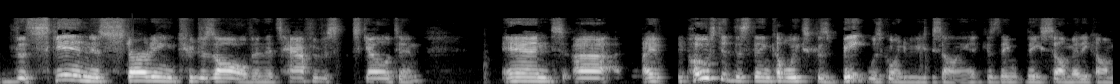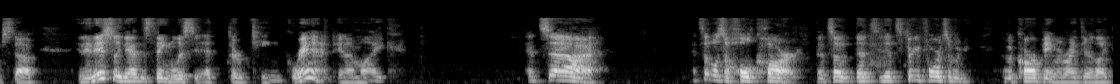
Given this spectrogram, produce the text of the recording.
the skin is starting to dissolve and it's half of a skeleton. And uh, I posted this thing a couple weeks because Bait was going to be selling it because they they sell Medicom stuff. And initially they had this thing listed at thirteen grand, and I'm like, that's uh that's almost a whole car. That's a that's that's three fourths of a of a car payment right there. Like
